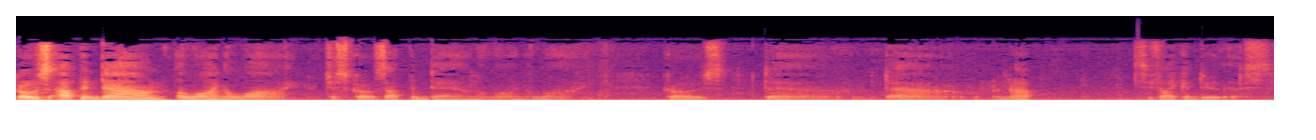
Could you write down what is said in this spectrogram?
goes up and down along a line. It just goes up and down along a line. Goes down, down, and up. Let's see if I can do this.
